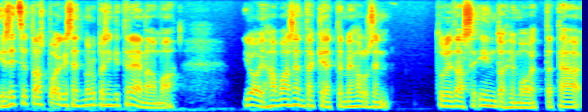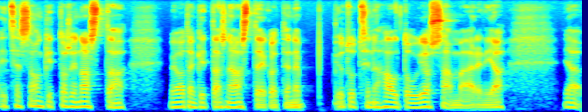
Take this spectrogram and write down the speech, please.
Ja sitten se taas poikisi, että mä rupesinkin treenaamaan – Joo, ihan vaan sen takia, että me halusin, tuli taas se intohimo, että tämä itse asiassa onkin tosi nastaa. Me otankin taas ne asteikot ja ne jutut sinne haltuun jossain määrin ja ja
